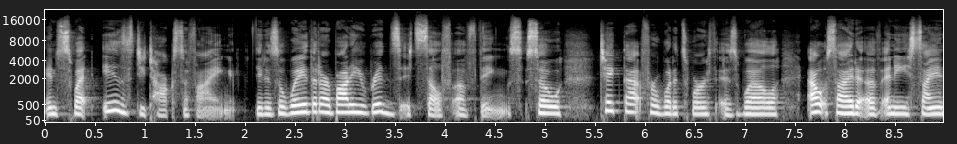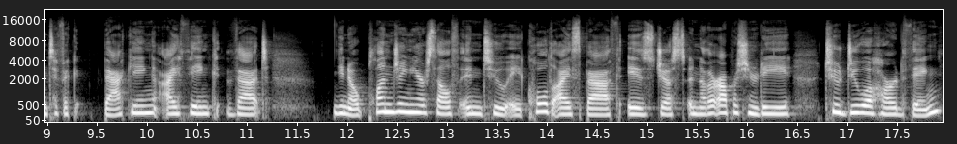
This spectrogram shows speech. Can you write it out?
And sweat is detoxifying. It is a way that our body rids itself of things. So take that for what it's worth as well. Outside of any scientific backing, I think that you know, plunging yourself into a cold ice bath is just another opportunity to do a hard thing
